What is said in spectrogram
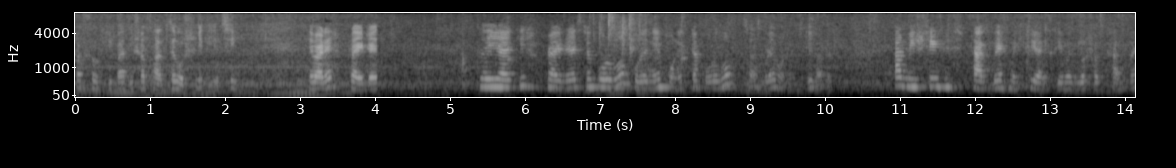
সব সবজিপাতি সব ভাজতে বসিয়ে দিয়েছি। এবারে ফ্রাইড রাইস। তো এই আর কি, ফ্রাইড রাইসটা করব, করে নিয়ে পনিরটা করব। তারপরে মোটামুটি হবে। আর মিষ্টি থাকবে, মিষ্টি আইসক্রিম এগুলো সব থাকবে।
